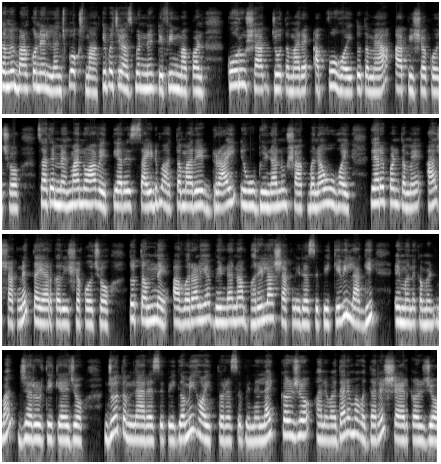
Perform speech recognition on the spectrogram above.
તમે બાળકોને લંચ બોક્સમાં કે પછી હસબન્ડને ટિફિનમાં પણ કોરું શાક જો તમારે આપવું હોય તો તમે આ આપી શકો છો. સાથે મહેમાનો આવે ત્યારે સાઈડમાં તમારે ડ્રાય એવું ભીંડાનું શાક બનાવવું હોય ત્યારે પણ તમે આ શાકને તૈયાર કરી શકો છો. તો તમને આ વરાળિયા ભીંડાના ભરેલા શાકની રેસીપી કેવી લાગી એ મને કમેન્ટમાં જરૂરથી કહેજો. જો તમને આ રેસીપી ગમી હોય તો રેસીપીને લાઈક કરજો અને વધારેમાં વધારે શેર કરજો.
